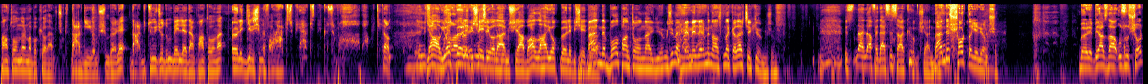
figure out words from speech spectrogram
pantolonlarıma bakıyorlar. Çünkü dar giyiyormuşum böyle. Dar bütün vücudumu belli eden pantolonlar. Öyle girişimde falan herkes herkes bir gözüm. Aa, bak. Tamam. Ya yok böyle bir şey diyorlarmış ya. Vallahi yok böyle bir şey diyorlar. Ben de bol pantolonlar giyiyormuşum ve memelerimin altına kadar çekiyormuşum. Üstünden de affedersin sarkıyormuş yani. Ben de şortla geliyormuşum. Böyle biraz daha uzun şort.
